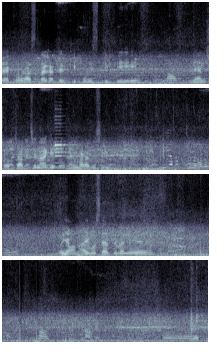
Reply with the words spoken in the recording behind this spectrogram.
দেখো। রাস্তাঘাটের কি পরিস্থিতি। ভ্যান সব যাচ্ছে না, গেলেও ভ্যান ভাড়া বেশি। ওই আমার ভাই বসে আছে ভ্যানে। দেখো।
